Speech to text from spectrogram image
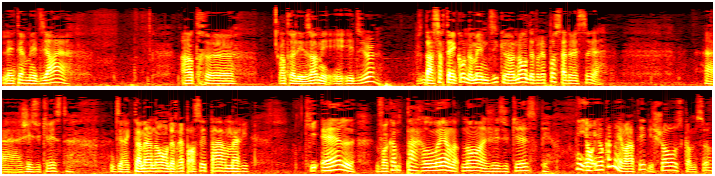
l'intermédiaire entre, euh, entre les hommes et, Dieu. Dans certains cas, on a même dit que non, on ne devrait pas s'adresser à, à Jésus-Christ directement. Non, on devrait passer par Marie, qui, elle, va comme parler en notre nom à Jésus-Christ. Ils ont, ils ont comme inventé des choses comme ça.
